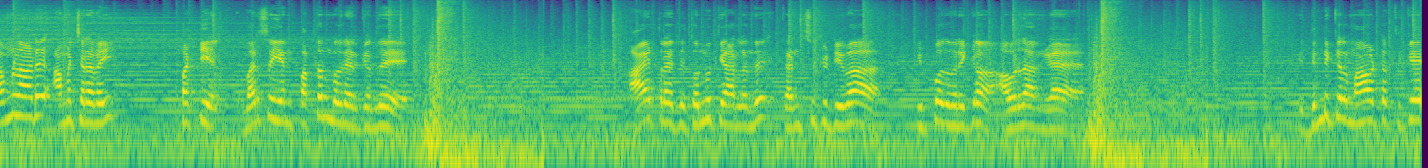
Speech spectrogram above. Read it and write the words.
தமிழ்நாடு அமைச்சரவை பட்டியல். வரிசை எண் பத்தொன்பதில் இருக்கிறது. ஆயிரத்தி தொள்ளாயிரத்தி தொண்ணூற்றி ஆறுலேருந்து கன்சிக்யூட்டிவாக இப்போது வரைக்கும் அவர் தான் அங்கே. திண்டுக்கல் மாவட்டத்துக்கு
